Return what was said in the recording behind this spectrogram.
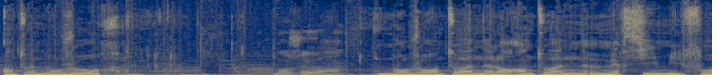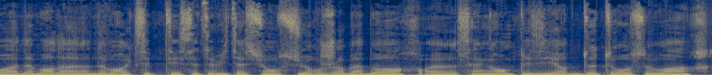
Antoine, bonjour. Bonjour. Bonjour Antoine. Alors Antoine, merci mille fois d'abord d'avoir accepté cette invitation sur Job à bord. Euh, c'est un grand plaisir de te recevoir.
